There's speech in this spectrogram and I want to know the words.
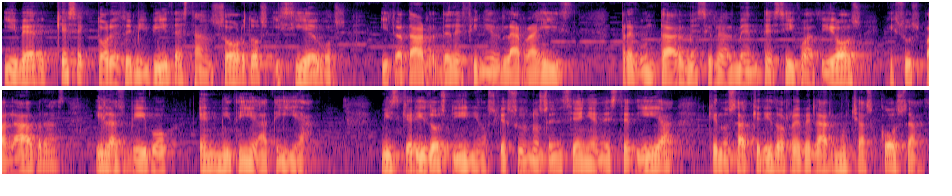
y ver qué sectores de mi vida están sordos y ciegos y tratar de definir la raíz, preguntarme si realmente sigo a Dios y sus palabras y las vivo en mi día a día. Mis queridos niños, Jesús nos enseña en este día que nos ha querido revelar muchas cosas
